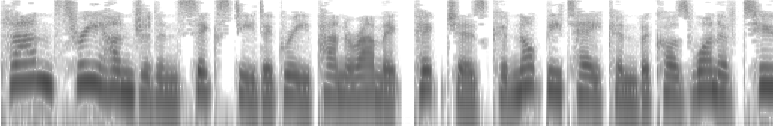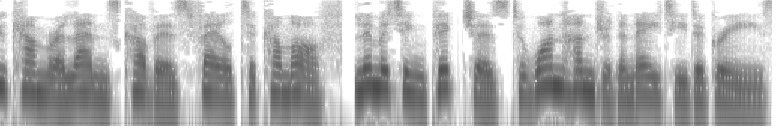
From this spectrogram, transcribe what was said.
Planned 360-degree panoramic pictures could not be taken because one of two camera lens covers failed to come off, limiting pictures to 180 degrees.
